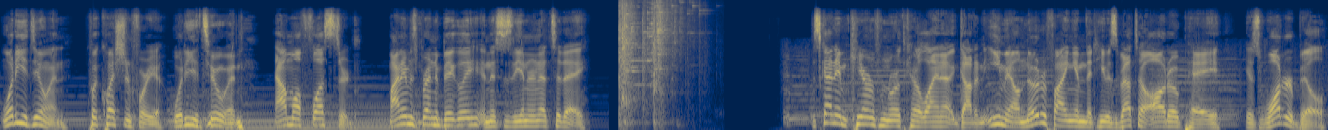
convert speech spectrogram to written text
What are you doing? Quick question for you. What are you doing? Now I'm all flustered. My name is Brendan Bigley, and this is the Internet Today. This guy named Kieran from North Carolina got an email notifying him that he was about to auto pay his water bill.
